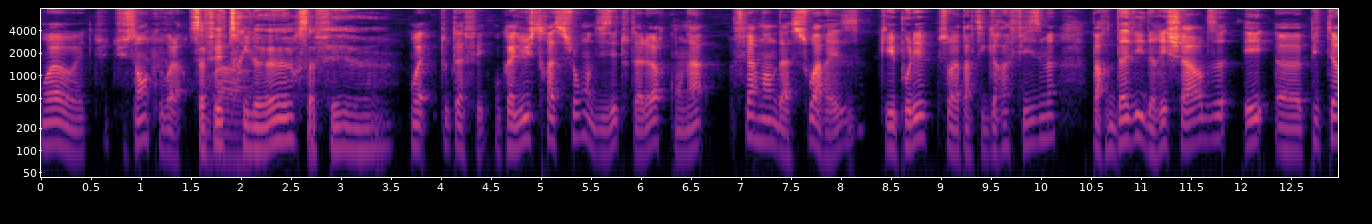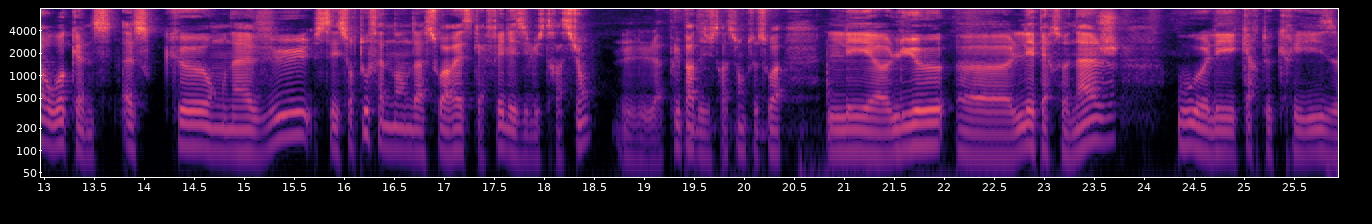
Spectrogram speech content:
Ouais, ouais, tu, tu sens que voilà. ça fait va- thriller, ça fait... euh, Ouais, tout à fait. Donc à l'illustration, on disait tout à l'heure qu'on a Fernanda Suarez, qui est épaulée sur la partie graphisme par David Richards et euh, Peter Walkens. Est-ce que on a vu, c'est surtout Fernanda Suarez qui a fait les illustrations, la plupart des illustrations, que ce soit les euh, lieux, euh, les personnages ou euh, les cartes crises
